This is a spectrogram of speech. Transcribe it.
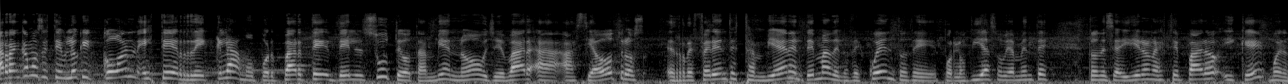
Arrancamos este bloque con este reclamo por parte del SUTEO también, ¿no? Llevar hacia otros referentes también el tema de los descuentos de por los días, obviamente, donde se adhirieron a este paro y que, bueno,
